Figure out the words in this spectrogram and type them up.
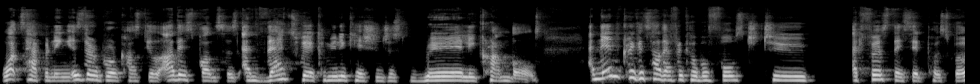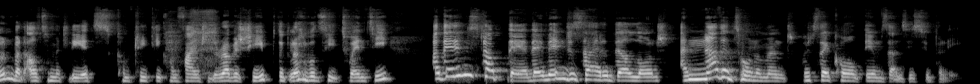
What's happening? Is there a broadcast deal? Are there sponsors? And that's where communication just really crumbled. And then Cricket South Africa were forced to, at first they said postpone, but ultimately it's completely confined to the rubbish heap, the Global T20. But they didn't stop there. They then decided they'll launch another tournament, which they called the Mzansi Super League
